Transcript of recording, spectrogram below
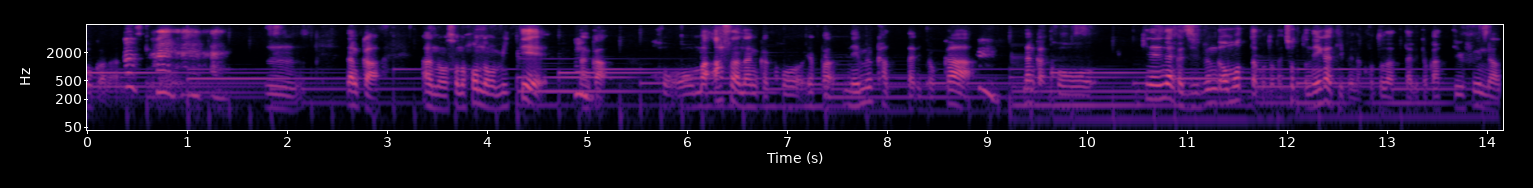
とかなんですけど、はいはいはいうん、なんかあのその炎を見てなんかこう、まあ、朝なんかこうやっぱ眠かったりとかうん。なんかこういきなりなんか自分が思ったことがちょっとネガティブなことだったりとかっていう風な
